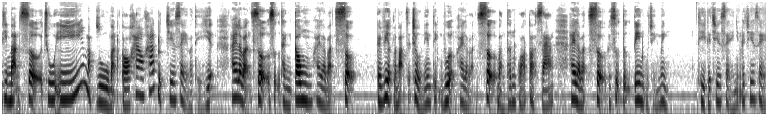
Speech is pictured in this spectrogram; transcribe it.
thì bạn sợ chú ý, mặc dù bạn có khao khát được chia sẻ và thể hiện, hay là bạn sợ sự thành công, hay là bạn sợ cái việc là bạn sẽ trở nên thịnh vượng, hay là bạn sợ bản thân quá tỏa sáng, hay là bạn sợ cái sự tự tin của chính mình, thì cái chia sẻ, những cái chia sẻ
